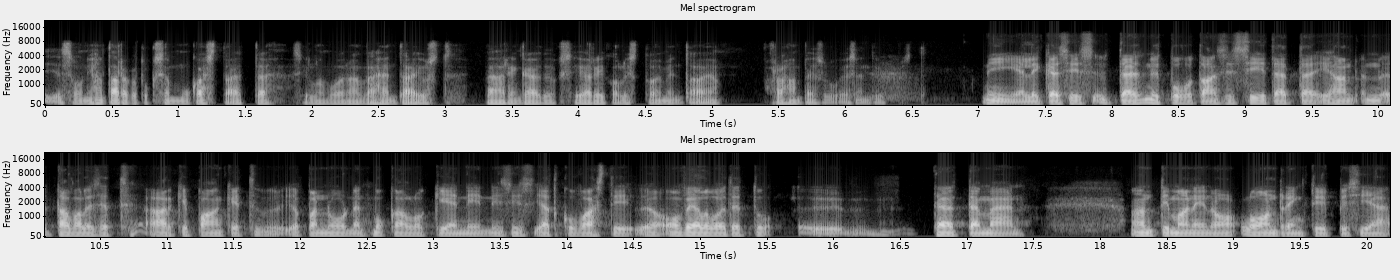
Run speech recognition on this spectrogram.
ja se on ihan tarkoituksenmukaista, että silloin voidaan vähentää just väärinkäytöksiä ja rikollistoimintaa ja rahanpesua ja sen tyyppistä. Niin, eli siis nyt puhutaan siis siitä, että ihan tavalliset arkipankit, jopa Nordnet mukaan lukien, niin, niin siis jatkuvasti on velvoitettu täyttämään anti-money laundering-tyyppisiä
